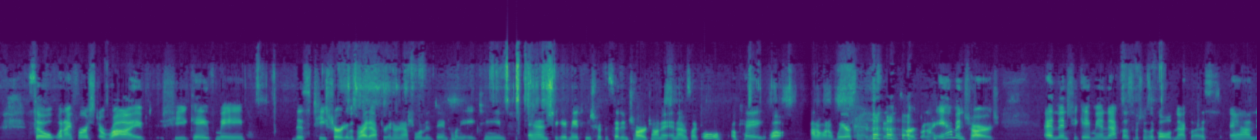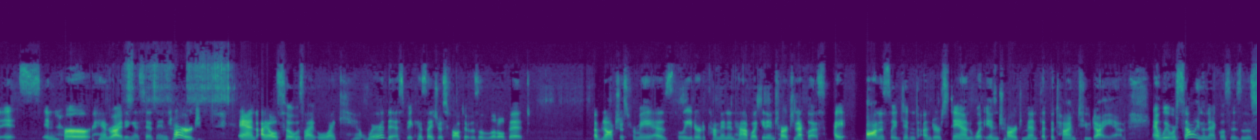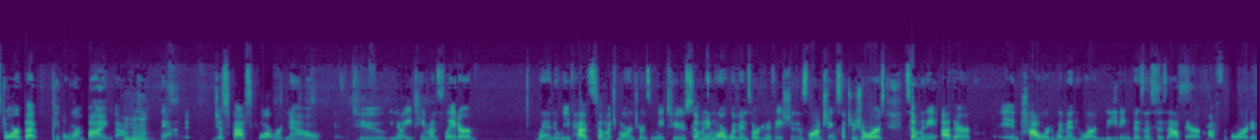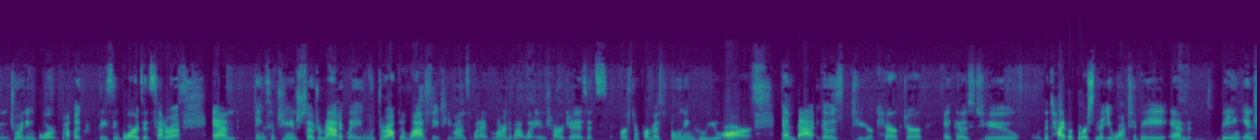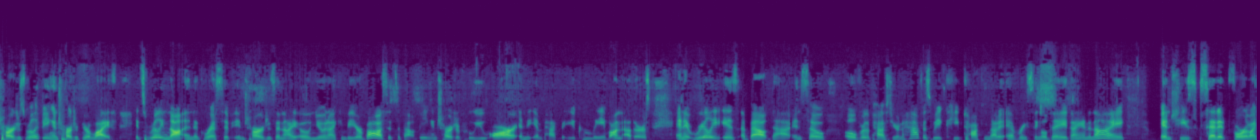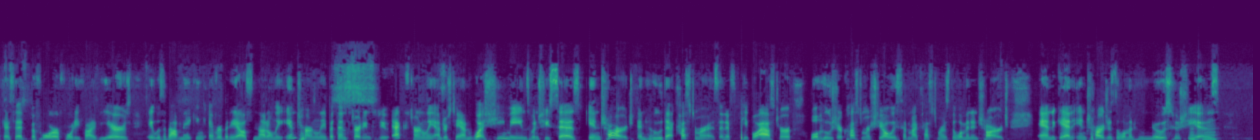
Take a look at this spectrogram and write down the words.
So when I first arrived, she gave me this t-shirt. It was right after International Women's Day in 2018 and she gave me a t-shirt that said in charge on it and I was like, "Oh, okay. Well, I don't want to wear something that says in charge when I am in charge." And then she gave me a necklace which was a gold necklace and it's in her handwriting it says in charge. And I also was like, "Oh, I can't wear this because I just felt it was a little bit obnoxious for me as the leader to come in and have like an in charge necklace. I honestly didn't understand what in charge meant at the time to Diane. And we were selling the necklaces in the store, but people weren't buying them. Mm-hmm. And just fast forward now to, you know, 18 months later, when we've had so much more in terms of Me Too, so many more women's organizations launching, such as yours, so many other empowered women who are leading businesses out there across the board and joining board public facing boards, et cetera. And things have changed so dramatically throughout the last 18 months. What i've learned about what in charge is it's first and foremost owning who you are. And that goes to your character. It goes to the type of person that you want to be. And being in charge is really being in charge of your life. It's really not an aggressive in charge as in I own you and I can be your boss. It's about being in charge of who you are and the impact that you can leave on others. And it really is about that. And so over the past year and a half, as we keep talking about it every single day, Diane and I, and she's said it for, like I said before, 45 years, it was about making everybody else not only internally, but then starting to do externally understand what she means when she says in charge and who that customer is. And if people asked her, well, who's your customer? She always said, my customer is the woman in charge. And again, in charge is the woman who knows who she mm-hmm. is,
